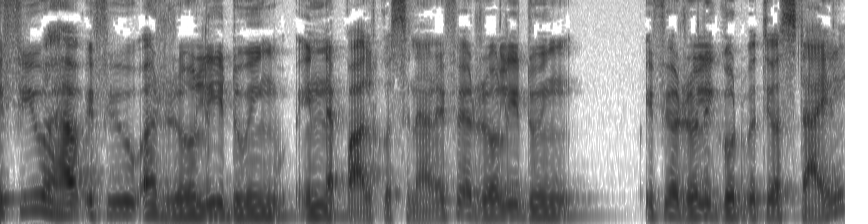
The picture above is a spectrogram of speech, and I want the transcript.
if you have, if you are really doing in Nepal scenario, if you're really doing, if you're really good with your style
